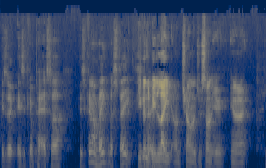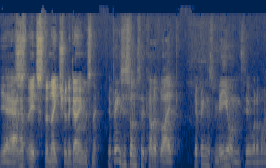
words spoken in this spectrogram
He's a he's a competitor. He's going to make mistakes. You're going to be late on challenges, aren't you? You know, yeah, and it's, it's the nature of the game, isn't it? It brings us on to kind of like it brings me on to one of my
